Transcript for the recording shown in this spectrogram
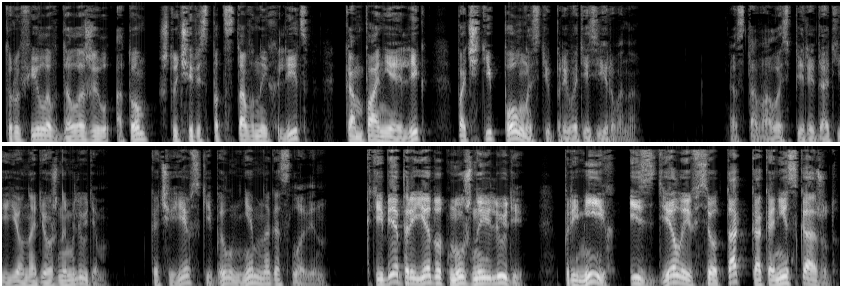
Труфилов доложил о том, что через подставных лиц компания «Лик» почти полностью приватизирована. Оставалось передать ее надежным людям. Кочаевский был немногословен. «К тебе приедут нужные люди. Прими их и сделай все так, как они скажут».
